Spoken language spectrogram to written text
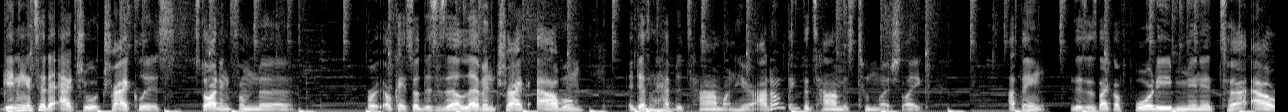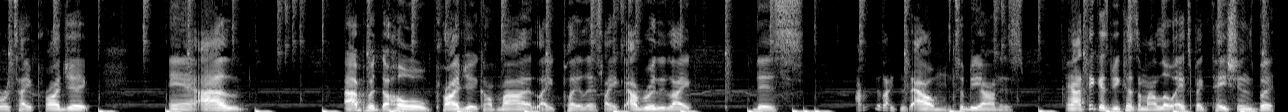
Getting into the actual track list starting from the okay so this is an 11 track album. It doesn't have the time on here. I don't think the time is too much. Like i think this is like a 40 minute to hour type project. And i i put the whole project on my like playlist. Like i really like this i really like this album to be honest. And I think it's because of my low expectations. But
